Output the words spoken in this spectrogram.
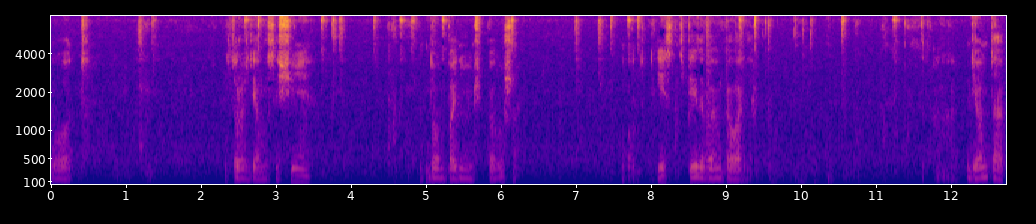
Вот. Тоже сделаем освещение. Дом поднимем чуть повыше. Вот. И теперь добавим коллайдер. Делаем так.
